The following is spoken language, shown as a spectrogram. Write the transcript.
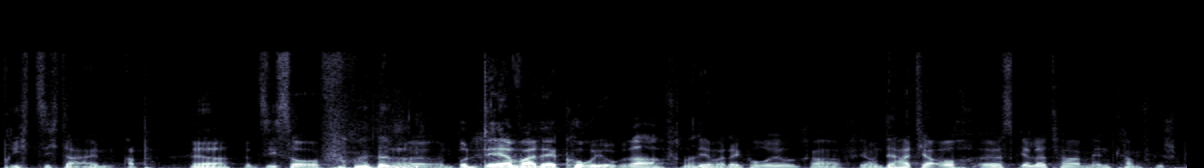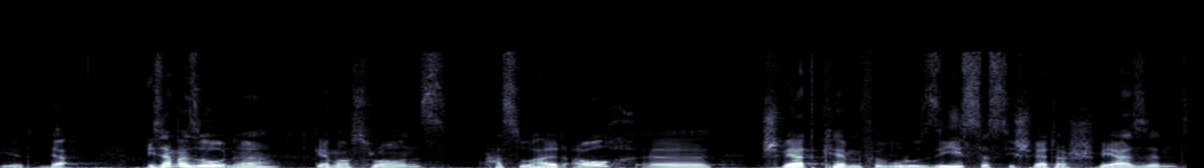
bricht sich da einen ab. Ja. Das siehst du auch. ja. ne? Und Und der war der Choreograf, ne? der war der Choreograf, ja. Und der hat ja auch äh, Skeletor im Endkampf gespielt. ja. Ich sag mal so, ne? Game of Thrones hast du halt auch äh, Schwertkämpfe, wo du siehst, dass die Schwerter schwer sind.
